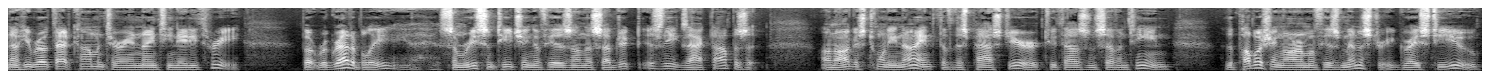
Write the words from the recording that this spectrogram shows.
Now, he wrote that commentary in 1983, but regrettably, some recent teaching of his on the subject is the exact opposite. On August 29th of this past year, 2017, the publishing arm of his ministry, Grace to You,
